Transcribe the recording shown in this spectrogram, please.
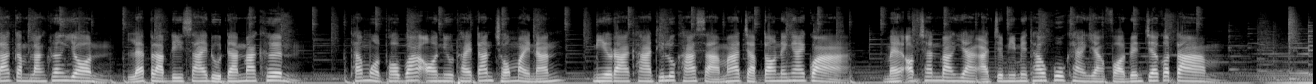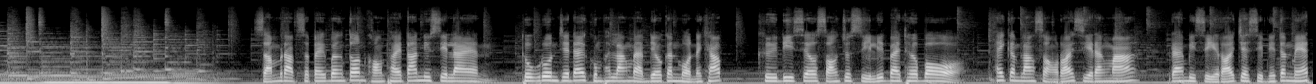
ละกำลังเครื่องยนต์ และปรับดีไซน์ดูดดันมากขึ้น ทั้งหมดพบว่า All New Titan โฉมใหม่นั้น มีราคาที่ลูกค้าสามารถจับต้องได้ง่ายกว่า แม้ออปชันบางอย่างอาจจะมีไม่เท่าคู่แข่งอย่าง Ford Ranger ก็ตามสำหรับสเปคเบื้องต้นของ Triton New Zealand ทุกรุ่นจะได้ขุมพลังแบบเดียวกันหมดนะครับ คือดีเซล 2.4 ลิตรไบเทอร์โบ ให้กำลัง 204 แรงม้า แรงบิด 470 นิวตันเมตร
